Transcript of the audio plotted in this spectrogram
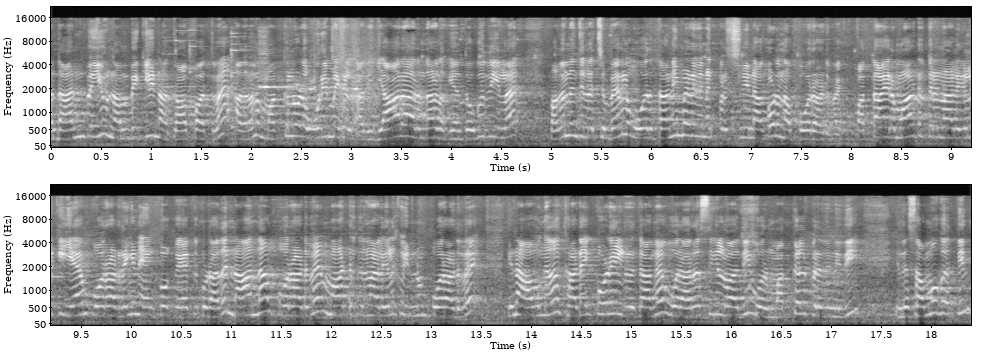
அந்த அன்பையும் நம்பிக்கையும் நான் காப்பாற்றுவேன் அதனால் மக்களோட உரிமைகள் அது யாராக இருந்தாலும் என் தொகுதியில் பதினஞ்சு லட்சம் பேரில் ஒரு தனி மனிதனுக்கு பிரச்சனைனா கூட நான் போராடுவேன். பத்தாயிரம் மாற்றுத்திறனாளிகளுக்கு ஏன் போராடுறீங்கன்னு எங்க கேட்கக்கூடாது. நான் தான் போராடுவேன் மாற்றுத்திறனாளிகளுக்கு இன்னும் போராடுவேன். ஏன்னா அவங்க தான் கடைக்கோடியில் இருக்காங்க. ஒரு அரசியல்வாதி ஒரு மக்கள் பிரதிநிதி. இந்த சமூகத்தின்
